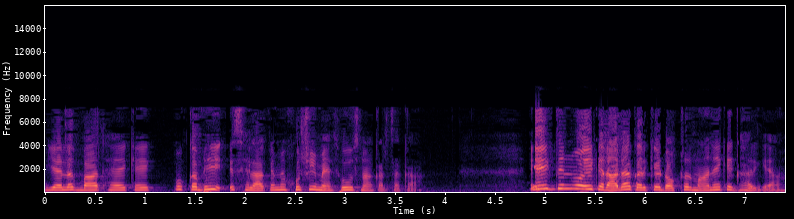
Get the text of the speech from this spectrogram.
यह अलग बात है कि वो कभी इस इलाके में खुशी महसूस ना कर सका। एक दिन वो एक इरादा करके डॉक्टर माने के घर गया।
